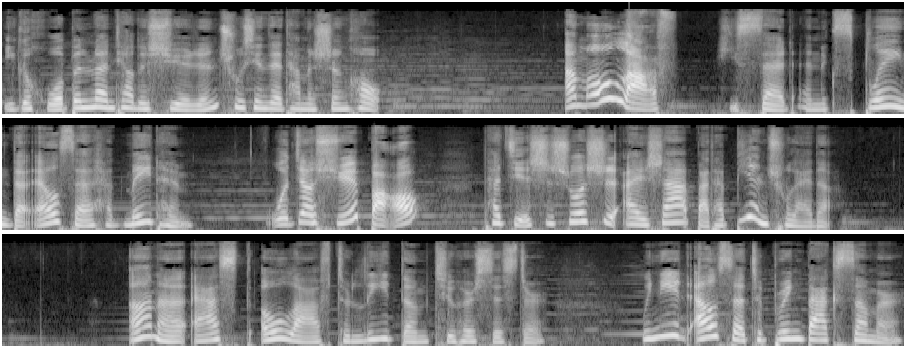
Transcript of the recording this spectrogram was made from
一个活蹦乱跳的雪人出现在他们身后。I'm Olaf he said and explained that Elsa had made him. 我叫雪宝，他解释说是艾莎把他变出来的。Anna asked Olaf to lead them to her sister. We need Elsa to bring back summer.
